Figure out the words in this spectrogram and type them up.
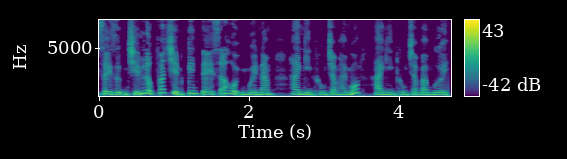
xây dựng chiến lược phát triển kinh tế xã hội 10 năm 2021-2030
